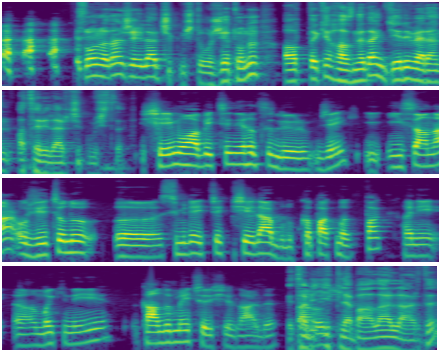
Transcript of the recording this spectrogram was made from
Sonradan şeyler çıkmıştı. O jetonu alttaki hazneden geri veren Atari'ler çıkmıştı. Şey muhabbetini hatırlıyorum Cenk. İnsanlar o jetonu e, simüle edecek bir şeyler bulup kapak mapak hani e, makineyi kandırmaya çalışırlardı. E tabi iple bağlarlardı.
